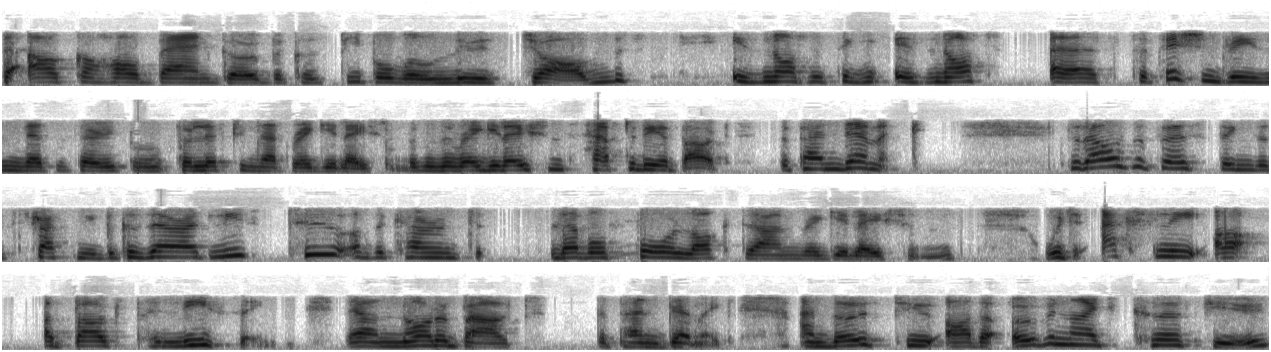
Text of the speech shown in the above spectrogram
the alcohol ban go because people will lose jobs is not a, is not a sufficient reason necessary for, for lifting that regulation because the regulations have to be about the pandemic. So that was the first thing that struck me because there are at least two of the current level four lockdown regulations which actually are about policing. They are not about the pandemic. And those two are the overnight curfew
